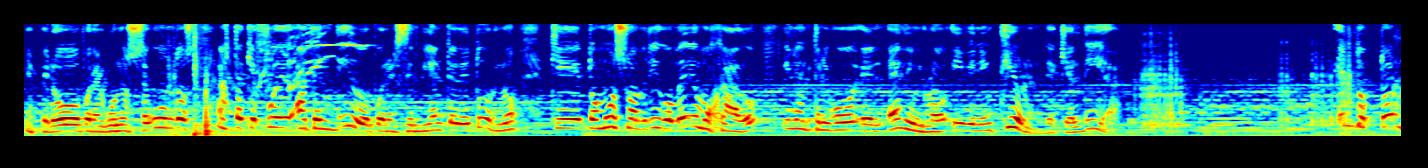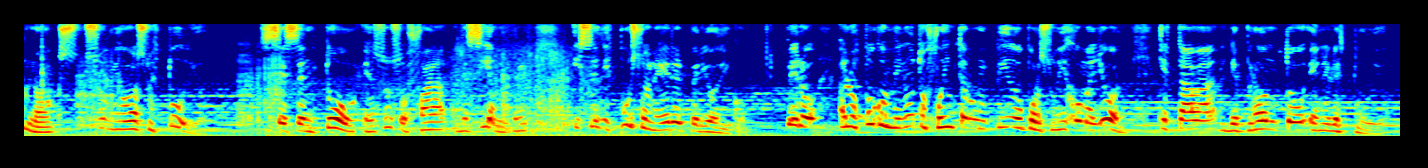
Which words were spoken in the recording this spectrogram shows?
Esperó por algunos segundos hasta que fue atendido por el sirviente de turno que tomó su abrigo medio mojado y le entregó el Edinburgh Evening Current de aquel día. El doctor Knox subió a su estudio, se sentó en su sofá de siempre y se dispuso a leer el periódico. Pero a los pocos minutos fue interrumpido por su hijo mayor, que estaba de pronto en el estudio.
